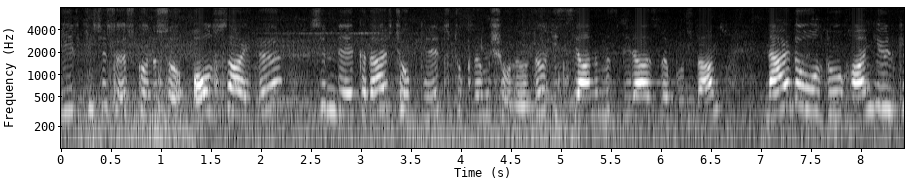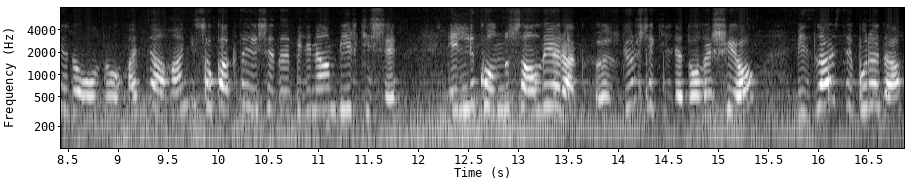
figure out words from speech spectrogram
bir kişi söz konusu olsaydı şimdiye kadar çok kere tutuklamış olurdu. İsyanımız biraz da bundan nerede olduğu, hangi ülkede olduğu, hatta hangi sokakta yaşadığı bilinen bir kişi elini kolunu sallayarak özgür şekilde dolaşıyor. Bizlerse burada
